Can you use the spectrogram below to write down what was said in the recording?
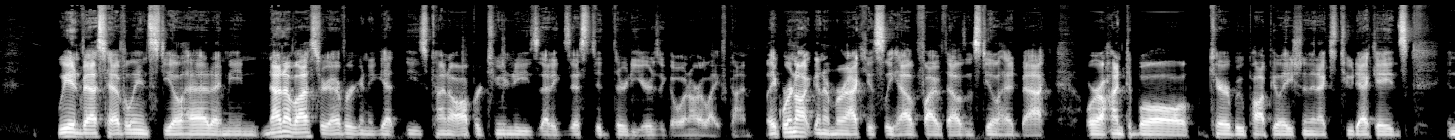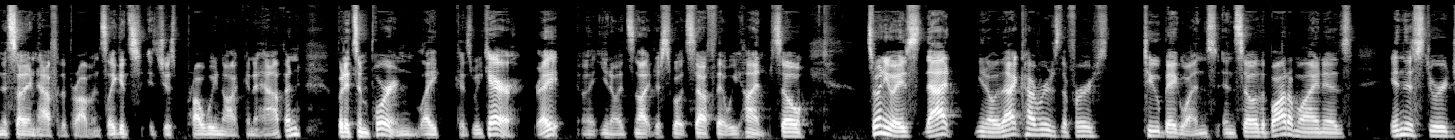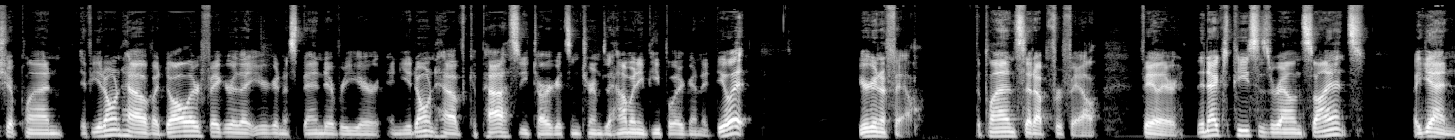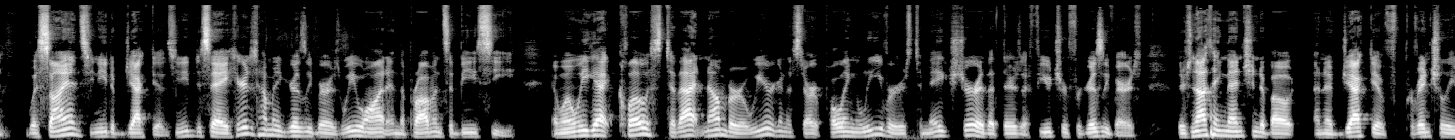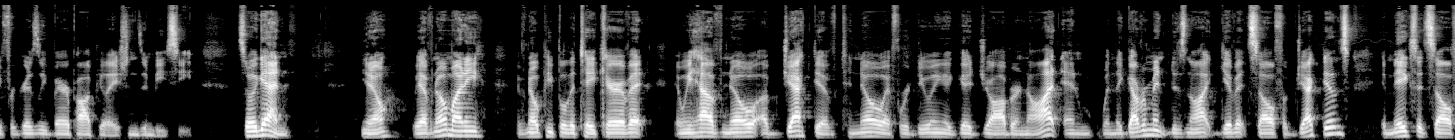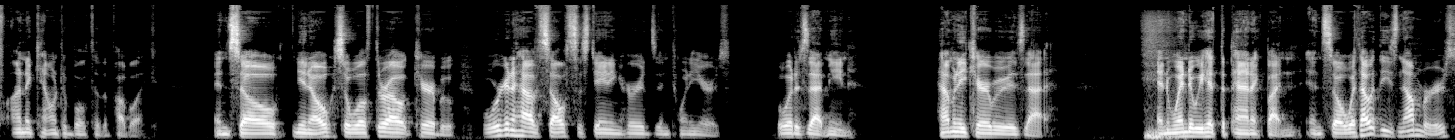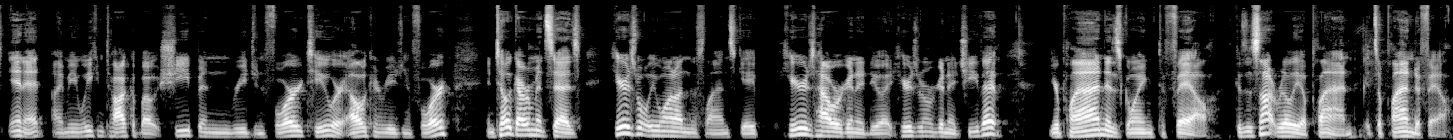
we invest heavily in steelhead. I mean, none of us are ever going to get these kind of opportunities that existed 30 years ago in our lifetime. Like, we're not going to miraculously have 5,000 steelhead back or a huntable caribou population in the next two decades in the southern half of the province. Like, it's it's just probably not going to happen. But it's important, like, because we care, right? Uh, you know, it's not just about stuff that we hunt. So, so anyways, that you know that covers the first two big ones. And so the bottom line is in this stewardship plan, if you don't have a dollar figure that you're going to spend every year and you don't have capacity targets in terms of how many people are going to do it, you're going to fail. The plan's set up for fail, failure. The next piece is around science. Again, with science, you need objectives. You need to say, here's how many grizzly bears we want in the province of BC. And when we get close to that number, we are going to start pulling levers to make sure that there's a future for grizzly bears. There's nothing mentioned about an objective provincially for grizzly bear populations in BC. So again, you know, we have no money, we have no people to take care of it, and we have no objective to know if we're doing a good job or not. And when the government does not give itself objectives, it makes itself unaccountable to the public. And so, you know, so we'll throw out caribou. We're going to have self sustaining herds in 20 years. But what does that mean? How many caribou is that? and when do we hit the panic button? And so without these numbers in it, I mean, we can talk about sheep in region four too, or elk in region four, until government says, here's what we want on this landscape. Here's how we're going to do it. Here's when we're going to achieve it. Your plan is going to fail because it's not really a plan. It's a plan to fail.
